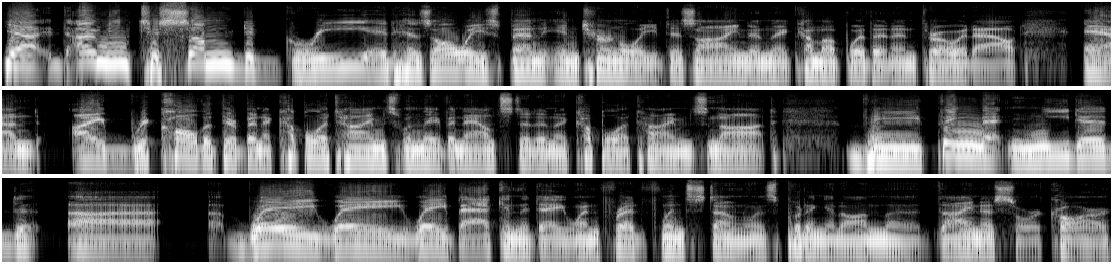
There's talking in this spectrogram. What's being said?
Yeah, I mean, to some degree, it has always been internally designed and they come up with it and throw it out. And I recall that there have been a couple of times when they've announced it and a couple of times not. The thing that needed, uh, way, way, way back in the day when Fred Flintstone was putting it on the dinosaur car,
